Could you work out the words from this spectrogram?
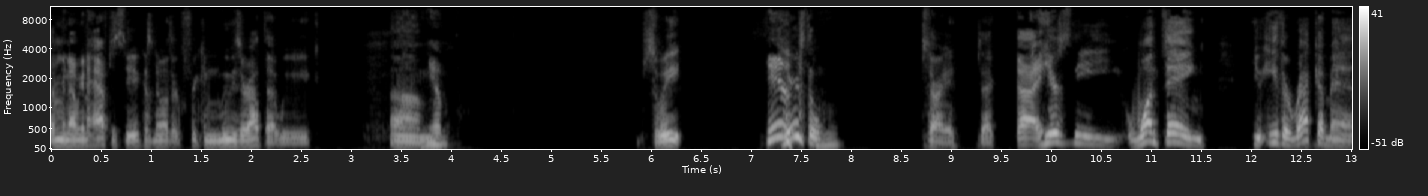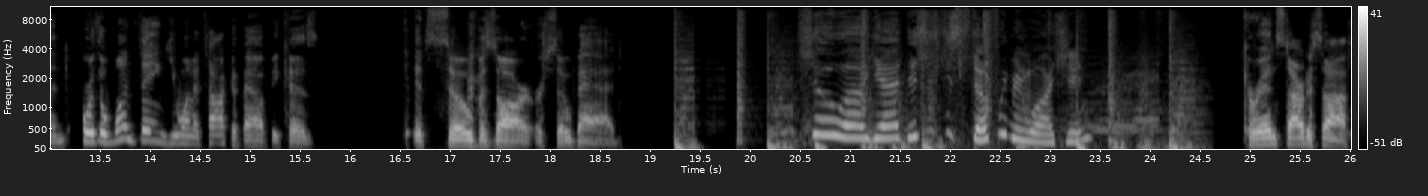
I mean, I'm gonna have to see it because no other freaking movies are out that week. Um, Yep. Sweet. Yeah. Here's the sorry, Zach. Uh, here's the one thing you either recommend or the one thing you want to talk about because it's so bizarre or so bad. So, uh, yeah, this is the stuff we've been watching. Corinne, start us off.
